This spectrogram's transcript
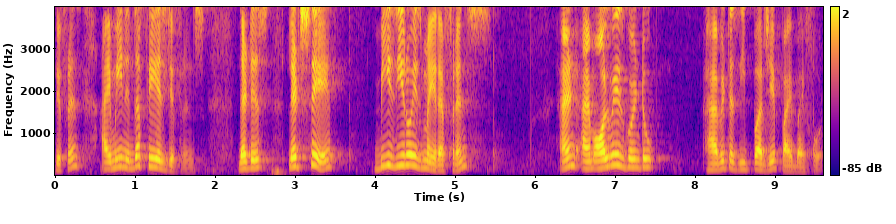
difference. I mean in the phase difference. That is, let's say B0 is my reference and I'm always going to have it as e power j pi by 4.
